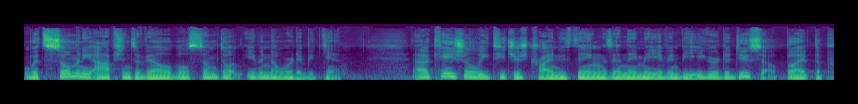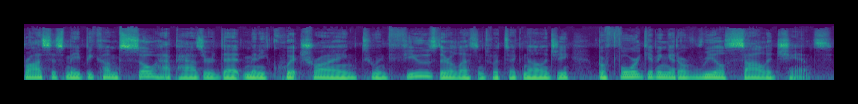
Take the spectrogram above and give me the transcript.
With so many options available, some don't even know where to begin. Now, occasionally, teachers try new things and they may even be eager to do so, but the process may become so haphazard that many quit trying to infuse their lessons with technology before giving it a real solid chance.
